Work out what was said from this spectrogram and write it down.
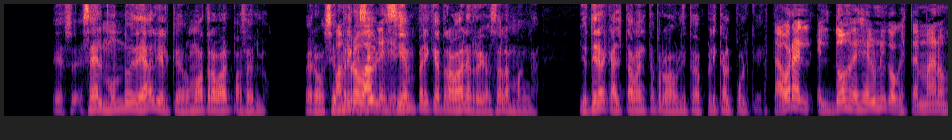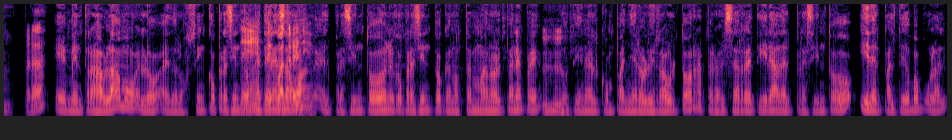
Ese, es el mundo ideal y el que vamos a trabajar para hacerlo. Pero siempre, siempre hay que trabajar en regarse las mangas. Yo diría que altamente probable y te voy a explicar por qué. Hasta ahora el, 2 es el único que está en manos, ¿verdad? Eh, mientras hablamos, eh, de los cinco precintos que este tiene San Juan, el precinto 2, único precinto que no está en manos del PNP, lo tiene el compañero Luis Raúl Torres, pero él se retira del precinto 2 y del Partido Popular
